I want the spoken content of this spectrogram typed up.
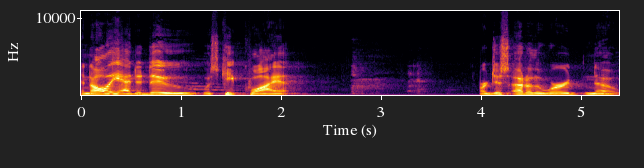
And all he had to do was keep quiet or just utter the word no.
